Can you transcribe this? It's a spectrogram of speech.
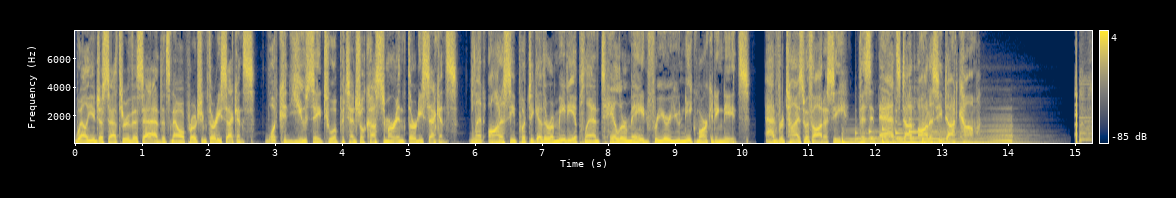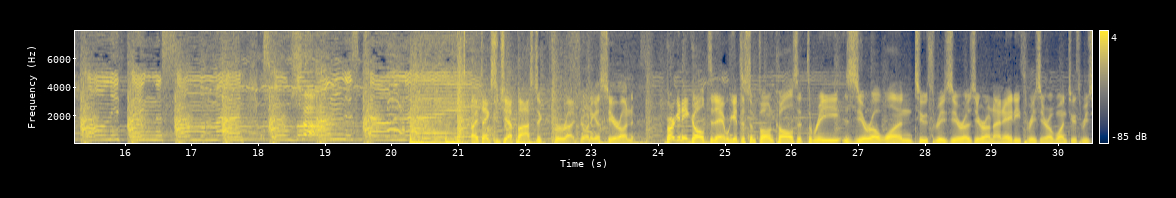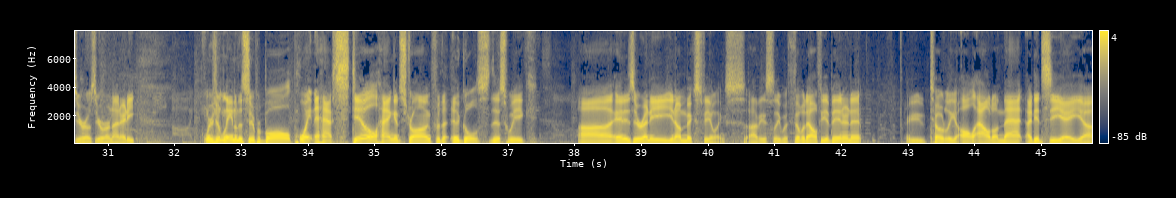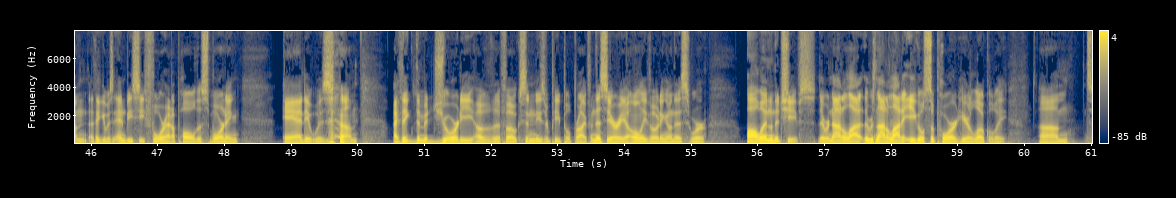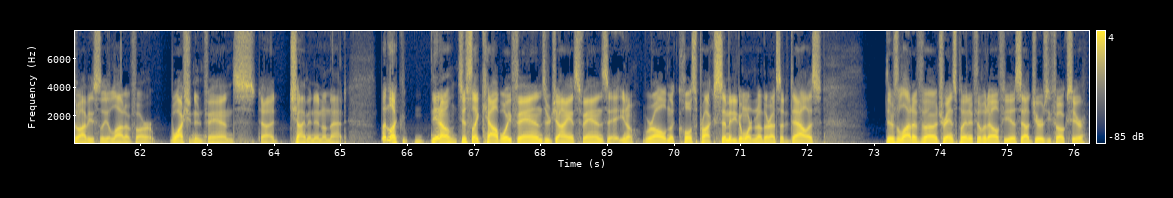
Well, you just sat through this ad that's now approaching 30 seconds. What could you say to a potential customer in 30 seconds? Let Audacy put together a media plan tailor made for your unique marketing needs. Advertise with Audacy. Visit ads.audacy.com. Only thing that's on my mind is who's gonna run this town. All right, thanks to Jeff Bostic for uh, joining us here on Burgundy Gold today. We'll get to some phone calls at 301 230 0980. 301 230 0980. Where's your lean on the Super Bowl? Point and a half still hanging strong for the Eagles this week. Uh, and is there any you know mixed feelings? Obviously, with Philadelphia being in it, are you totally all out on that? I did see a, um, I think it was NBC Four had a poll this morning, and it was, um, I think the majority of the folks, and these are people probably from this area, only voting on this were all in on the Chiefs. There were not a lot. There was not a lot of Eagle support here locally. Um, so obviously, a lot of our Washington fans uh, chiming in on that. But look, you know, just like Cowboy fans or Giants fans, eh, you know, we're all in the close proximity to one another outside of Dallas. There's a lot of uh, transplanted Philadelphia, South Jersey folks here,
